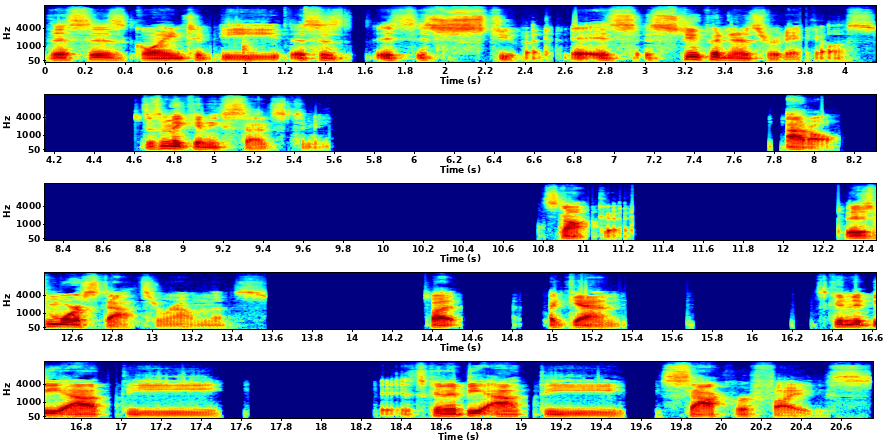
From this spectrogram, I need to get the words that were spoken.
this is going to be this is it's it's stupid. It's, it's stupid and it's ridiculous. It doesn't make any sense to me. At all. It's not good. There's more stats around this. But again, it's going to be at the it's going to be at the sacrifice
